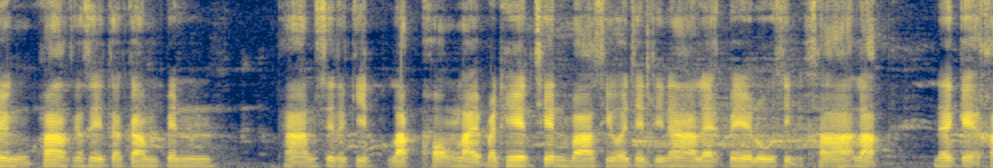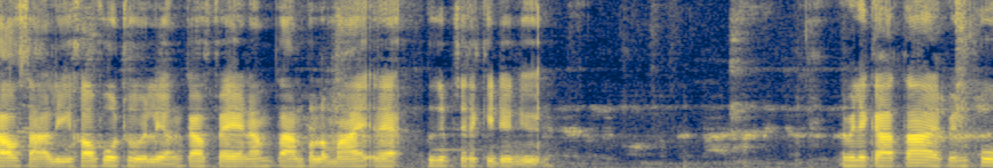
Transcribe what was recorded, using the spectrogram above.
1. ภาคเกษตรกรรมเป็นฐานเศรษฐกิจหลักของหลายประเทศ เช่นบราซิลอาร์เจนตินา และเปรูสินค้าหลัก ได้แก่ข้าวสาลีข้าวโพดถั่วเหลืองกาแฟน้ำตาลผลไม้ และพืชเศรษฐกิจอื่น ๆ อเมริกาใต้เป็นผู้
